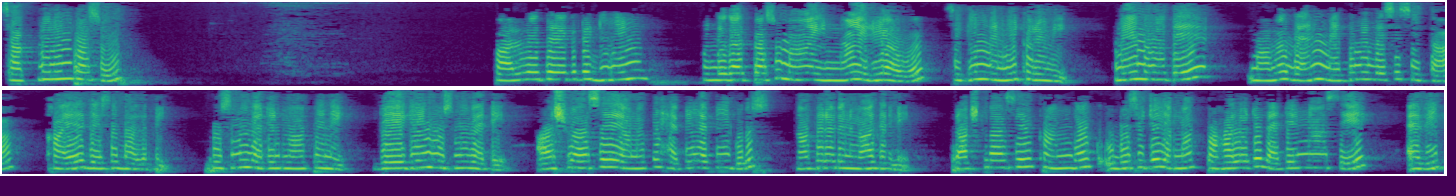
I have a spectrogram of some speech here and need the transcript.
සක්මනින් පසු පර්වතයකට ගිහින් හොඳගත් පසු මා ඉන්න ඉරියව්ව සිතින් මෙහි කරමි. මේ මොහොතේ මම දැන් මෙතන ලෙස සිතා කය දෙස බලමි. හුස්ම වැටෙනවා පෙනේ. වේගයෙන් හුස්ම වැටේ. ආශ්වාසය යමක හැපි හැපි ගොස් නතර වෙනවා දැනේ. ප්‍රශ්වාසය කන්දක් උඩ සිට යමක් පහළට වැටෙනාසේ ඇවිත්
